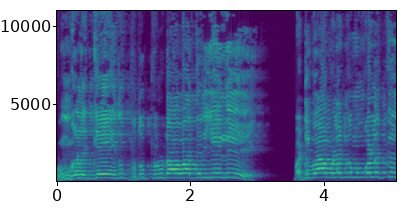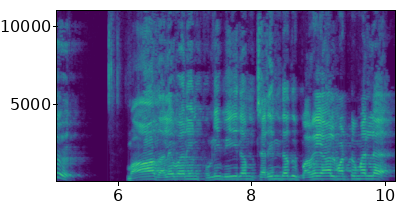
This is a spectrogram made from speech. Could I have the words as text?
உங்களுக்கே இது புது புருடாவா தெரியலையே வடிவா விளங்கும் உங்களுக்கு. மாதலைவனின் புலி வீரம் சரிந்தது பகையால் மட்டுமல்ல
